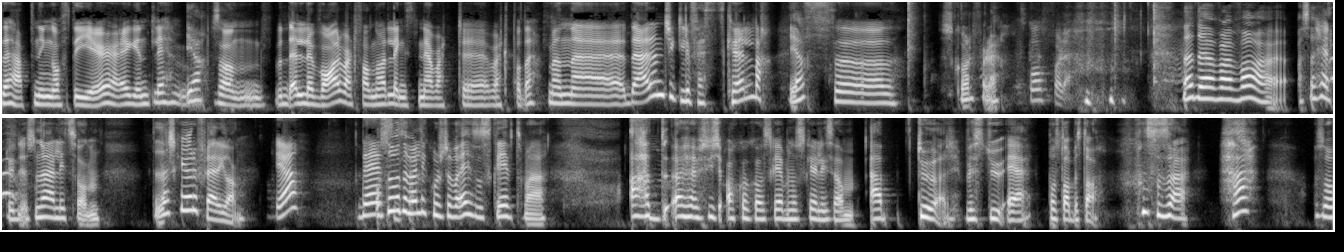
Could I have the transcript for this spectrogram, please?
the happening of the year, egentlig. Ja. Sånn, eller det var, i hvert fall. Nå er det lenge siden jeg har vært, eh, vært på det. Men uh, det er en skikkelig festkveld, da. Ja, Så skål for det. skål for det. Nei, det var, var altså, helt nydelig. Så nå er jeg litt sånn Det der skal jeg gjøre flere ganger. Ja. Det Og så var det veldig koselig. Det var ei som skrev til meg jeg, jeg husker ikke akkurat hva hun skrev, men hun skrev liksom Jeg dør hvis du er på Stabbestad. Så sa jeg hæ? Og så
